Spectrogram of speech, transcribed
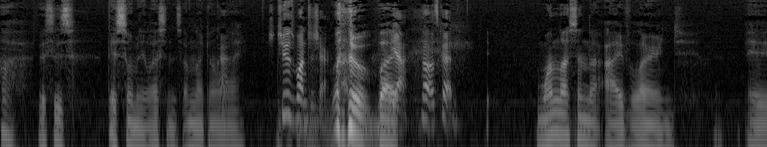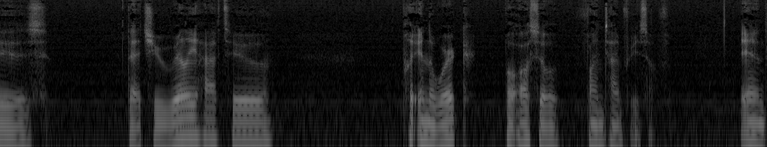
This is. There's so many lessons. I'm not gonna Okay. lie. choose one to share. but yeah, no, that's good. one lesson that I've learned is that you really have to put in the work, but also find time for yourself. And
